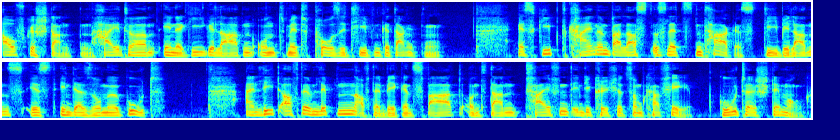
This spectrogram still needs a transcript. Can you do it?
aufgestanden, heiter, energiegeladen und mit positiven Gedanken. Es gibt keinen Ballast des letzten Tages, die Bilanz ist in der Summe gut. Ein Lied auf den Lippen, auf den Weg ins Bad und dann pfeifend in die Küche zum Kaffee. Gute Stimmung.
